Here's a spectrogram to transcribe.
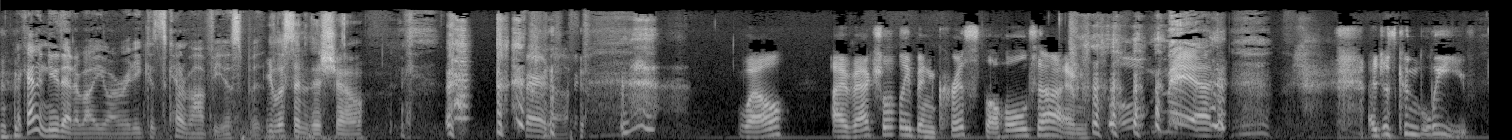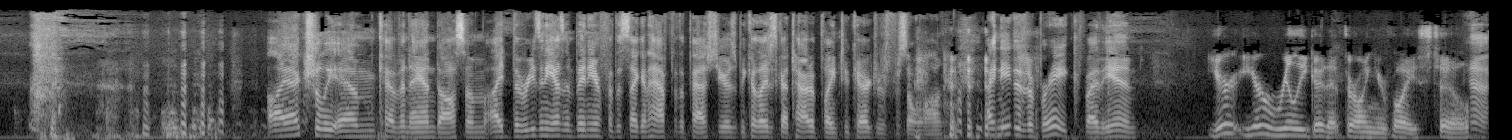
I kind of knew that about you already because it's kind of obvious, but You listen to this show. Fair enough. Well, I've actually been Chris the whole time. Oh, man! I just couldn't leave. I actually am Kevin and Awesome. I the reason he hasn't been here for the second half for the past year is because I just got tired of playing two characters for so long. I needed a break by the end. You're you're really good at throwing your voice too. Yeah,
